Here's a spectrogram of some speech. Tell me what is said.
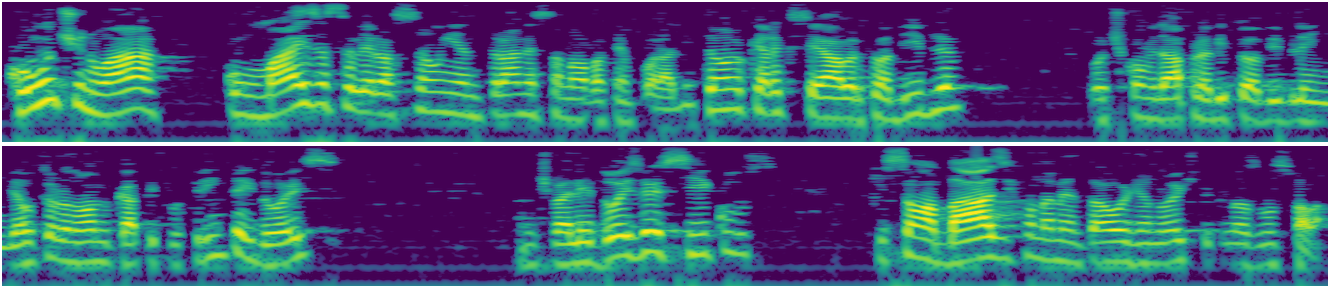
continuar com mais aceleração e entrar nessa nova temporada. Então eu quero que você abra a tua Bíblia. Vou te convidar para abrir tua Bíblia em Deuteronômio capítulo 32. A gente vai ler dois versículos que são a base fundamental hoje à noite do que nós vamos falar.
